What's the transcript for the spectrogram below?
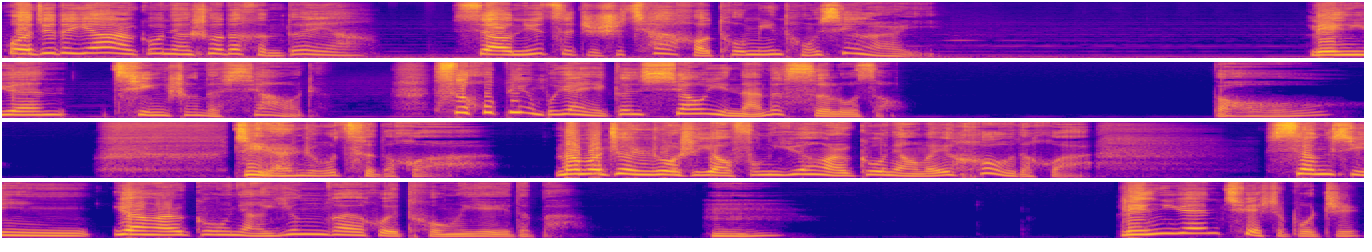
我觉得嫣儿姑娘说的很对呀，小女子只是恰好同名同姓而已。凌渊轻声的笑着，似乎并不愿意跟萧逸南的思路走。哦，既然如此的话，那么朕若是要封渊儿姑娘为后的话，相信渊儿姑娘应该会同意的吧？嗯。凌渊却是不知，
